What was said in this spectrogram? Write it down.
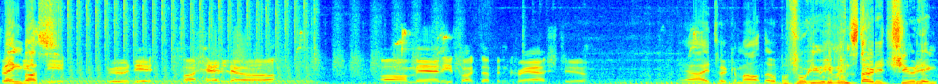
Bang bus. Oh, hello. Oh man, he fucked up and crashed too. Yeah, I took him out though before you even started shooting.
